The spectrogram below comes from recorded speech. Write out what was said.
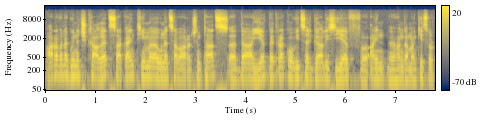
Առավելագույնը չքաղեց, սակայն թիմը ունեցավ առաջընթաց, դա եւ Պետրակովից էր գալիս եւ այն հանգամանքից, որ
